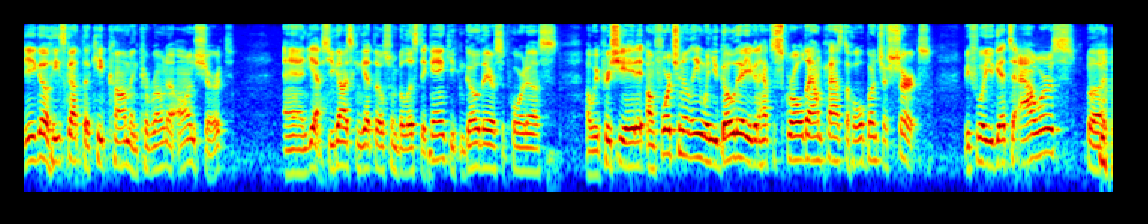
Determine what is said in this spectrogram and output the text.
There you go. He's got the Keep Calm and Corona on shirt. And yes, you guys can get those from Ballistic Ink. You can go there, support us. Uh, we appreciate it. Unfortunately, when you go there, you're going to have to scroll down past a whole bunch of shirts before you get to ours. But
